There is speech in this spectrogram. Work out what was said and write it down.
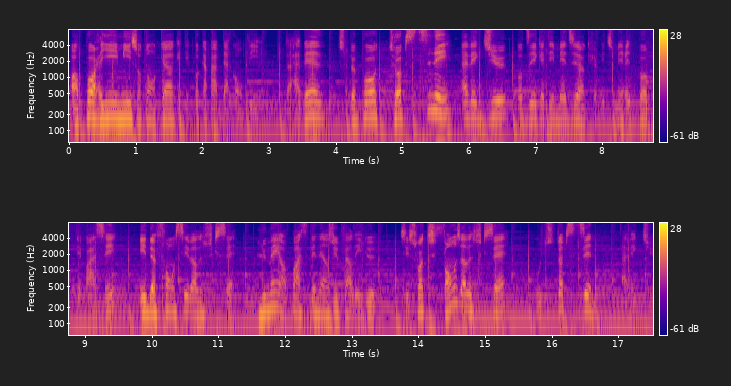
n'a pas rien mis sur ton cœur que tu n'es pas capable d'accomplir te rappelle, tu peux pas t'obstiner avec Dieu pour dire que tu es médiocre et tu mérites pas que tu pas assez et de foncer vers le succès. L'humain n'a pas assez d'énergie pour faire les deux. C'est soit tu fonces vers le succès ou tu t'obstines avec Dieu.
